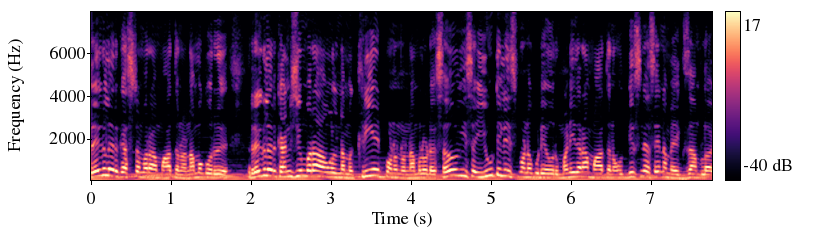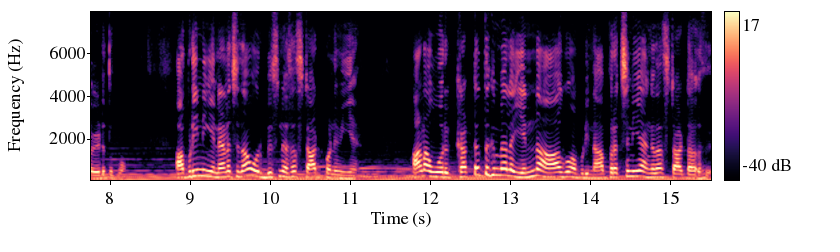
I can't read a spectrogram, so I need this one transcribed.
ரெகுலர் கஸ்டமராக மாற்றணும் நமக்கு ஒரு ரெகுலர் கன்சியூமராக அவங்கள நம்ம கிரியேட் பண்ணணும். நம்மளோட சர்வீஸை யூட்டிலைஸ் பண்ணக்கூடிய ஒரு மனிதராக மாற்றணும் ஒரு பிஸ்னஸே நம்ம எக்ஸாம்பிளாக எடுத்துப்போம். அப்படின்னு நீங்கள் நினச்சி தான் ஒரு பிஸ்னஸை ஸ்டார்ட் பண்ணுவீங்க. ஆனால் ஒரு கட்டத்துக்கு மேலே என்ன ஆகும் அப்படின்னா பிரச்சனையே அங்கே தான் ஸ்டார்ட் ஆகுது.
